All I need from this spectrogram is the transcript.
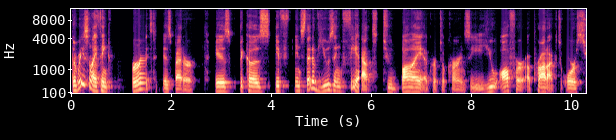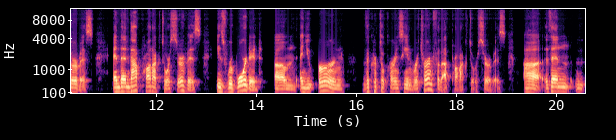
The reason I think earn it is better is because if instead of using fiat to buy a cryptocurrency, you offer a product or service, and then that product or service is rewarded, um, and you earn the cryptocurrency in return for that product or service, uh, then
